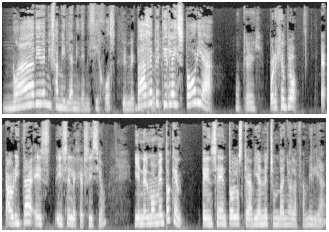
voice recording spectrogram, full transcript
nadie de mi familia ni de mis hijos va a repetir la historia. Ok. Por ejemplo, eh, ahorita es, hice el ejercicio y en el momento que pensé en todos los que habían hecho un daño a la familia,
